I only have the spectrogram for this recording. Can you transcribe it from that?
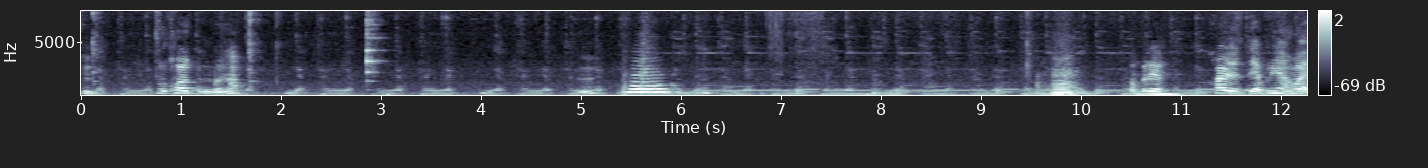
อืมค่อยๆกินไปเนะอืม เลยค่เตรียมอหยังไว้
